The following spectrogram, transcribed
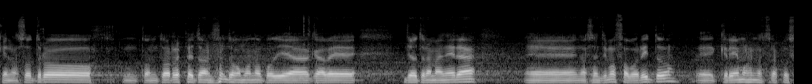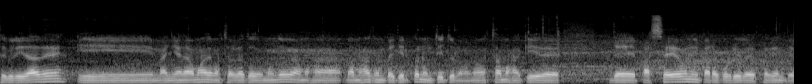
que nosotros, con todo respeto al mundo, como no podía caber de otra manera, eh, nos sentimos favoritos, eh, creemos en nuestras posibilidades y mañana vamos a demostrarle a todo el mundo que vamos a, vamos a competir por un título. No estamos aquí de, de paseo ni para cubrir el expediente.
